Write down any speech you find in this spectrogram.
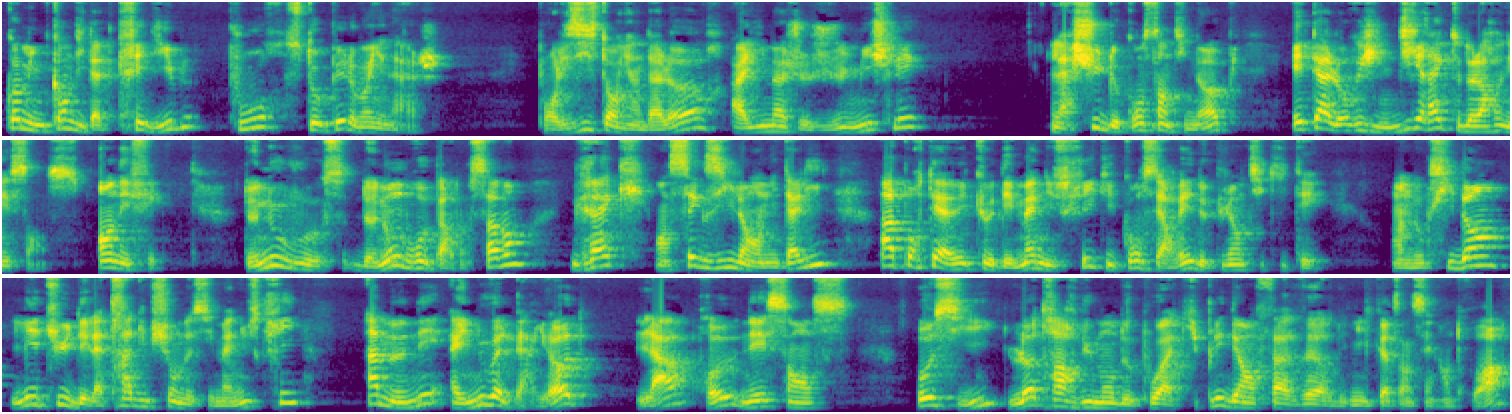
comme une candidate crédible pour stopper le Moyen Âge. Pour les historiens d'alors, à l'image de Jules Michelet, la chute de Constantinople était à l'origine directe de la Renaissance. En effet, de, nombreux savants grecs, en s'exilant en Italie, apportaient avec eux des manuscrits qu'ils conservaient depuis l'Antiquité. En Occident, l'étude et la traduction de ces manuscrits a mené à une nouvelle période, la Renaissance. Aussi, l'autre argument de poids qui plaidait en faveur de 1453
